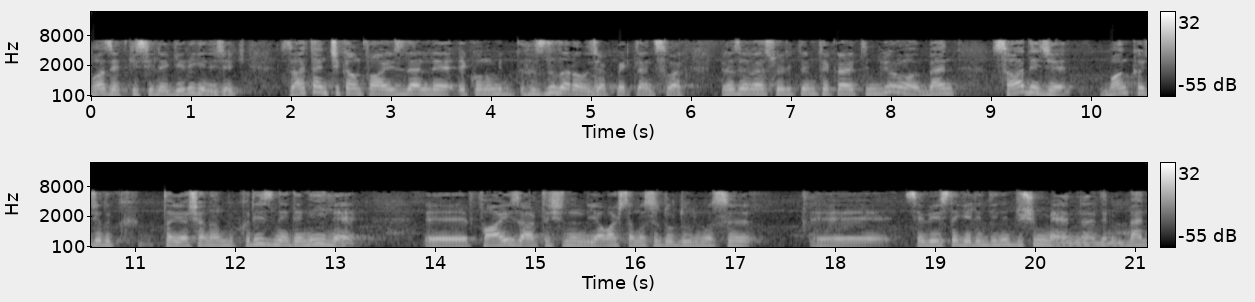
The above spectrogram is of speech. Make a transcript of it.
baz etkisiyle geri gelecek. Zaten çıkan faizlerle ekonomi hızlı daralacak beklentisi var. Biraz evvel söylediklerimi tekrar ettim biliyorum ama ben sadece bankacılıkta yaşanan bu kriz nedeniyle e, faiz artışının yavaşlaması, durdurulması e, seviyesine gelindiğini düşünmeyenlerdenim. Ben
